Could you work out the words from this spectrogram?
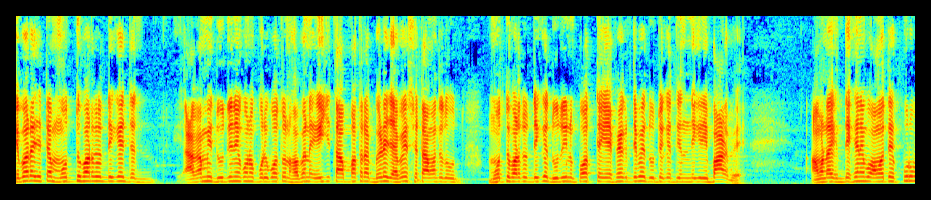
এবারে যেটা মধ্য ভারতের দিকে আগামী দুদিনে কোনো পরিবর্তন হবে না। এই যে তাপমাত্রা বেড়ে যাবে, সেটা আমাদের মধ্য ভারতের দিকে দুদিন পর থেকে এফেক্ট দেবে, দু থেকে তিন ডিগ্রি বাড়বে। আমরা দেখে নেব আমাদের পূর্ব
